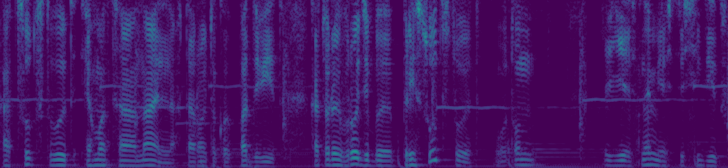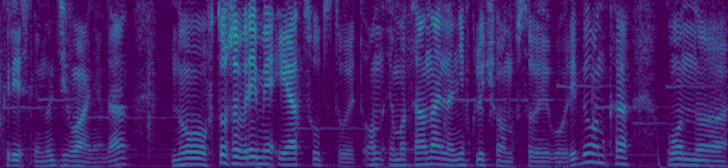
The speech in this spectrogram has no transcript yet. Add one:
отсутствует эмоционально, второй такой подвид, который вроде бы присутствует, вот он есть на месте, сидит в кресле на диване, да, но в то же время и отсутствует. Он эмоционально не включен в своего ребенка, он э,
